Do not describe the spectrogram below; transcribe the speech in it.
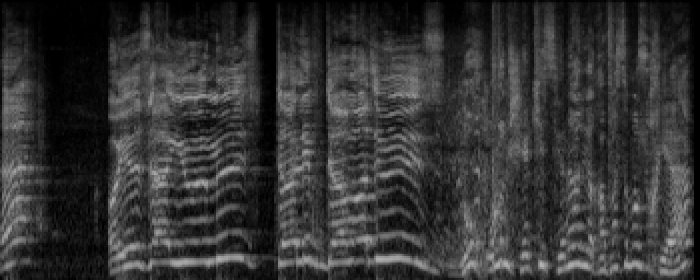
Ha? Ayasa yüğümüz, talip damadımız. Yok oğlum Şevket seni arıyor kafası bozuk ya.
